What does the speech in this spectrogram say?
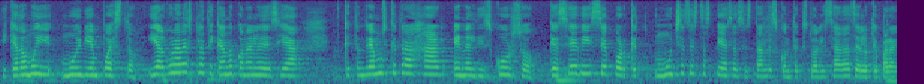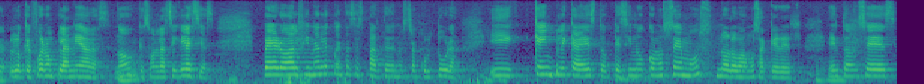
y quedó muy, muy bien puesto. Y alguna vez platicando con él le decía, que tendríamos que trabajar en el discurso, que se dice porque muchas de estas piezas están descontextualizadas de lo que, para, lo que fueron planeadas, ¿no? que son las iglesias. Pero al final de cuentas es parte de nuestra cultura. ¿Y qué implica esto? Que si no conocemos, no lo vamos a querer. Entonces,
